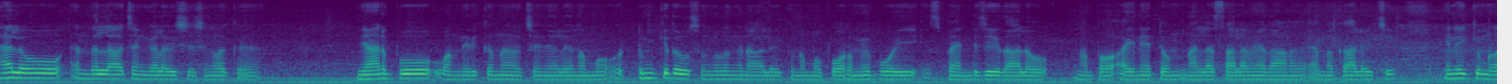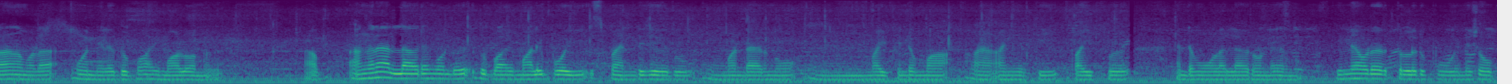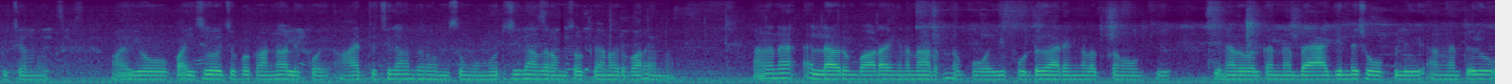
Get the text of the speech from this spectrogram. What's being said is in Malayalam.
ഹലോ എന്തെല്ലാ ചെങ്കള വിശേഷങ്ങളൊക്കെ? ഞാനിപ്പോൾ വന്നിരിക്കുന്നത് വെച്ച് കഴിഞ്ഞാൽ നമ്മൾ ഒട്ടുമിക്ക ദിവസങ്ങളും ഇങ്ങനെ ആലോചിക്കും. നമ്മൾ പുറമെ പോയി സ്പെൻഡ് ചെയ്താലോ? അപ്പോൾ അതിനേറ്റവും നല്ല സ്ഥലം ഏതാണ് എന്നൊക്കെ ആലോചിച്ച് ഇങ്ങനെ ഇരിക്കുമ്പോഴാണ് നമ്മുടെ മുന്നിൽ ദുബായ് മാൾ വന്നത്. അങ്ങനെ എല്ലാവരെയും കൊണ്ട് ദുബായ് മാളിൽ പോയി സ്പെൻഡ് ചെയ്തു. ഉമ്മ ഉണ്ടായിരുന്നു. വൈഫിന്റെ ഉമ്മ അനിയത്തി വൈഫ് എന്റെ മോളെല്ലാവരും ഉണ്ടായിരുന്നു. പിന്നെ അവിടെ അടുത്തുള്ളൊരു പൂവിന്റെ ഷോപ്പിൽ ചെന്നു. അയ്യോ പൈസ ചോദിച്ചപ്പോൾ കണ്ണ് തള്ളിപ്പോയി. ആയിരത്തി ചിലാന്ത റംസും മുന്നൂറ്റി ചിലാന്ത റംസും ഒക്കെയാണ് അവർ പറയുന്നത്. അങ്ങനെ എല്ലാവരും പാടെ ഇങ്ങനെ നടന്ന് പോയി ഫുഡ് കാര്യങ്ങളൊക്കെ നോക്കി. പിന്നെ അതുപോലെ തന്നെ ബാഗിന്റെ ഷോപ്പിൽ അങ്ങനത്തെ ഒരു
